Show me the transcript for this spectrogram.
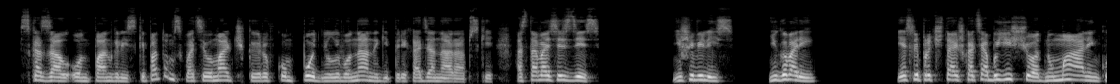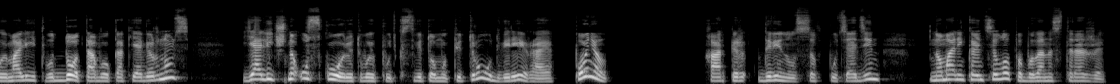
— сказал он по-английски. Потом схватил мальчика и рывком поднял его на ноги, переходя на арабский. «Оставайся здесь. Не шевелись. Не говори. Если прочитаешь хотя бы еще одну маленькую молитву до того, как я вернусь, я лично ускорю твой путь к святому Петру у дверей рая. Понял? Харпер двинулся в путь один, но маленькая антилопа была на стороже.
